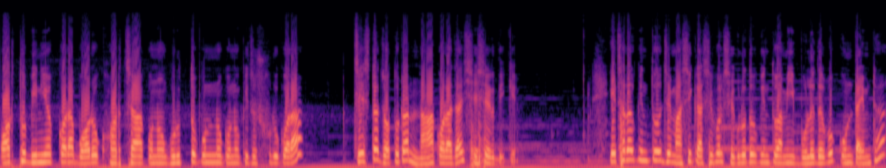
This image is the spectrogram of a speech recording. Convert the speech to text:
অর্থ বিনিয়োগ করা, বড় খরচা, কোনো গুরুত্বপূর্ণ কোনো কিছু শুরু করা, চেষ্টা যতটা না করা যায় শেষের দিকে। এছাড়াও কিন্তু যে মাসিক রাশিফল, সেগুলোতেও কিন্তু আমি বলে দেবো কোন টাইমটা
